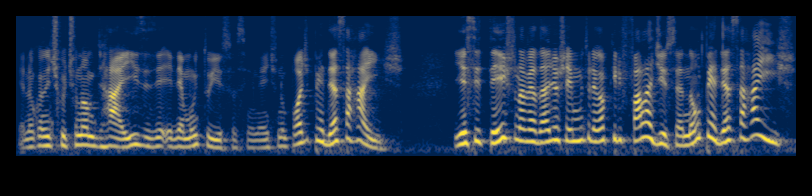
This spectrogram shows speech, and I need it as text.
quando a gente discutiu o nome de raízes, ele é muito isso, assim, né? A gente não pode perder essa raiz. E esse texto, na verdade, eu achei muito legal porque ele fala disso, é não perder essa raiz.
